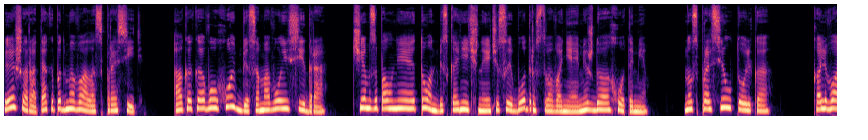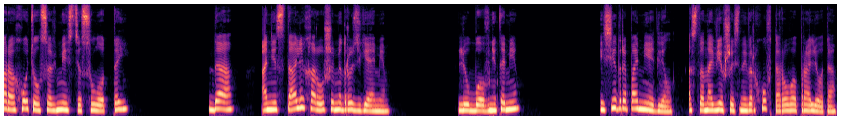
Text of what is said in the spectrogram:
Эшера так и подмывала спросить, а каково хобби самого Исидра? Чем заполняет он бесконечные часы бодрствования между охотами? Но спросил только, Кальвар охотился вместе с Лоттой? Да, они стали хорошими друзьями. Любовниками? Исидра помедлил, остановившись наверху второго пролета.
